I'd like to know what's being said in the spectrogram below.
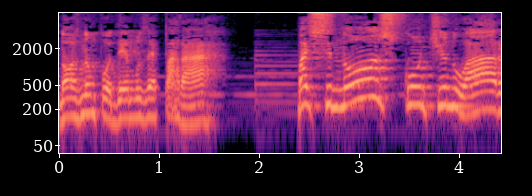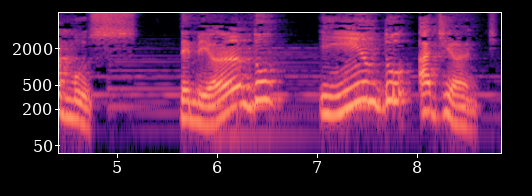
nós não podemos é parar. Mas se nós continuarmos semeando e indo adiante.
